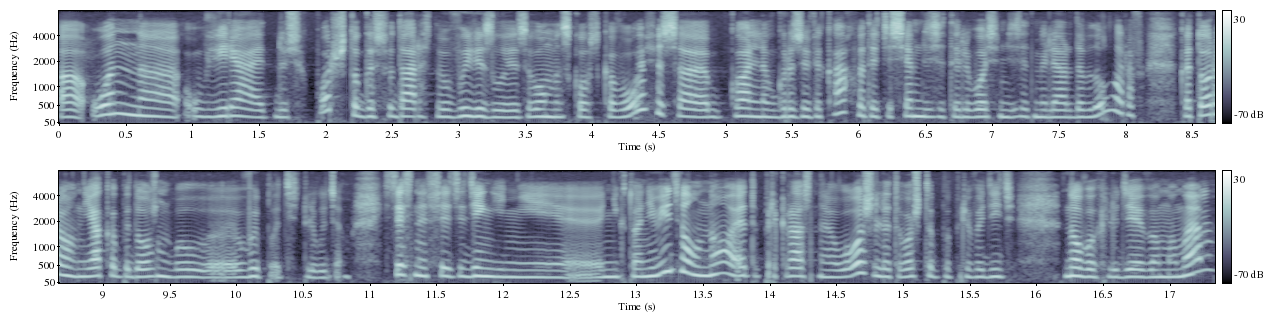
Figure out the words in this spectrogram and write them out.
Э, он э, уверяет до сих пор, что государство вывезло из его московского офиса буквально в грузовиках вот эти 70 или 80 миллиардов долларов, которые он якобы должен был выплатить людям. Естественно, все эти деньги не, никто не видел, но это прекрасная ложь для того, чтобы приводить новых людей в МММ.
